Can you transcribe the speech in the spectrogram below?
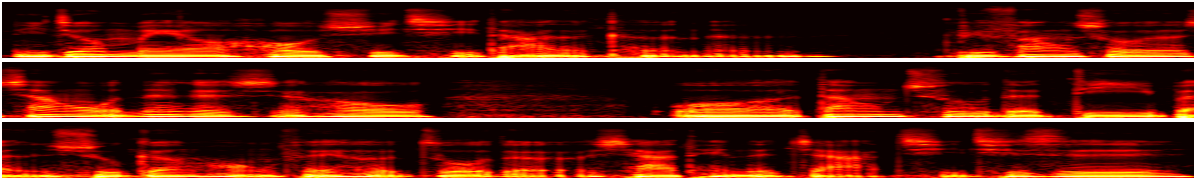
你就没有后续其他的可能。比方说，像我那个时候，我当初的第一本书跟鸿飞合作的《夏天的假期》，其实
